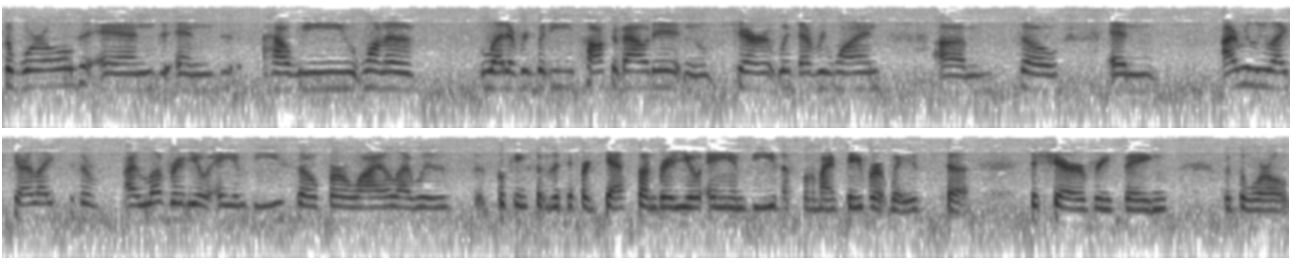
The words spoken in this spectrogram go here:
the world and and how we want to let everybody talk about it and share it with everyone. Um, so, and I really like to. I like the. I love Radio AMB. So for a while, I was booking some of the different guests on Radio AMB. That's one of my favorite ways to to share everything with the world.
